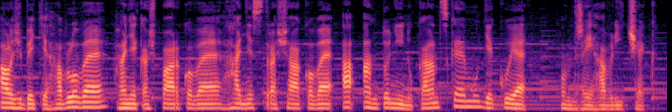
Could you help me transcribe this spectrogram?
Alžbětě Havlové, Haně Kašpárkové, Haně Strašákové a Antonínu Kánskému děkuje Ondřej Havlíček.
